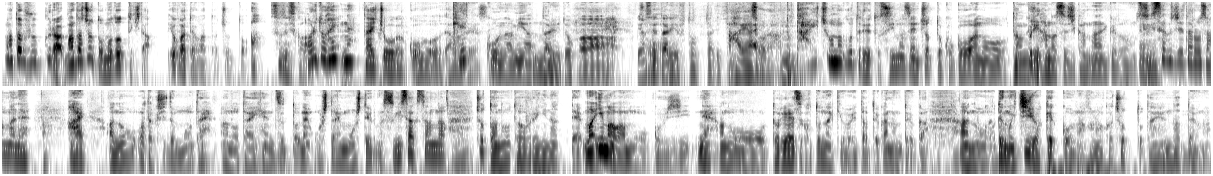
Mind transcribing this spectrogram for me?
またふっくらまたちょっと戻ってきた。よかったよかったちょっと。あそうですか。割とね体調がこう結構波あったりとか、痩せたり太ったり早い。そうだ。あと体調のことで言うとすいません。ちょっとここあのたっぷり話す時間ないけどええ。杉作慈太郎さんがねはいあの私どもねあの大変ずっとねお慕い申している杉作さんがちょっとあのお倒れになってまあ今はもうご無事ねあのとりあえず事なきを得たというかなんというかあのでも一時は結構なかなかちょっと大変だったような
